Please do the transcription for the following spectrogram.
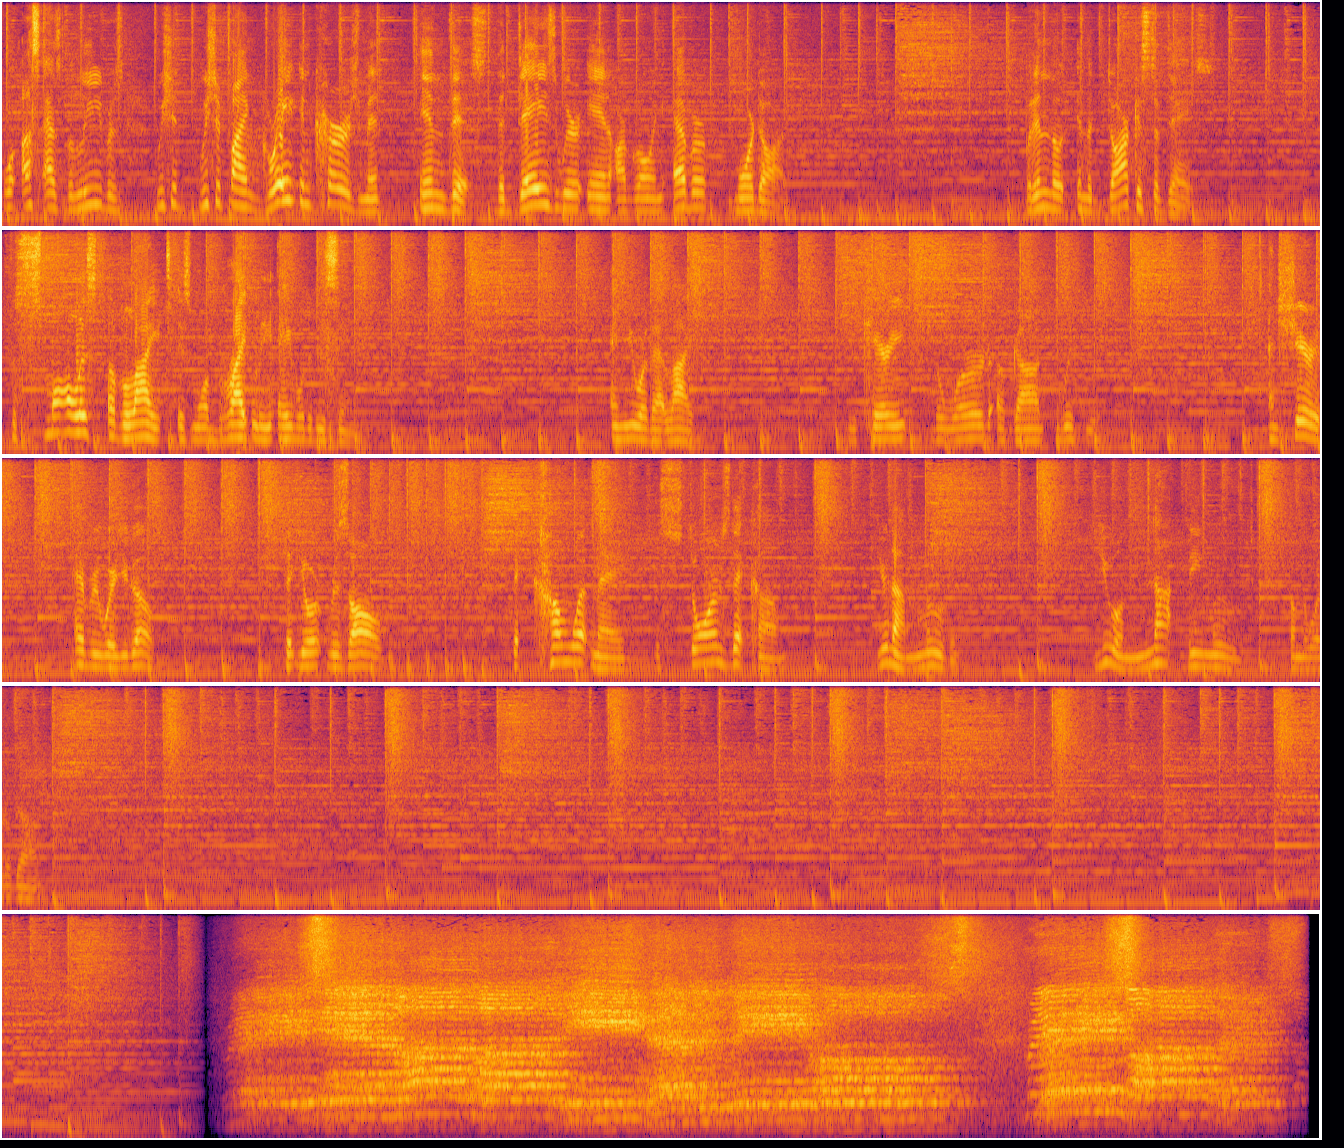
For us as believers, we should, we should find great encouragement in this. The days we're in are growing ever more dark. But in the, in the darkest of days, the smallest of light is more brightly able to be seen. And you are that light. You carry the Word of God with you and share it everywhere you go. That you're resolved, that come what may, storms that come, you're not moving. You will not be moved from the Word of God.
